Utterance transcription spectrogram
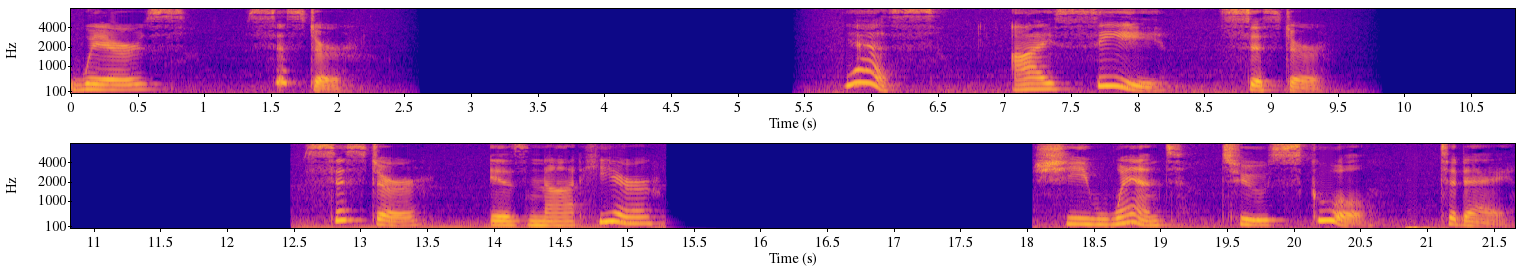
Where's sister? Yes, I see sister. Sister is not here. She went to school today.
